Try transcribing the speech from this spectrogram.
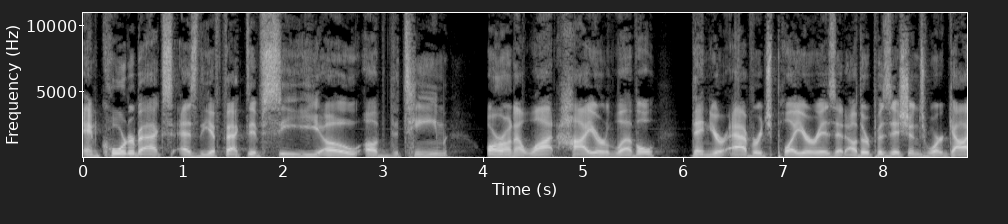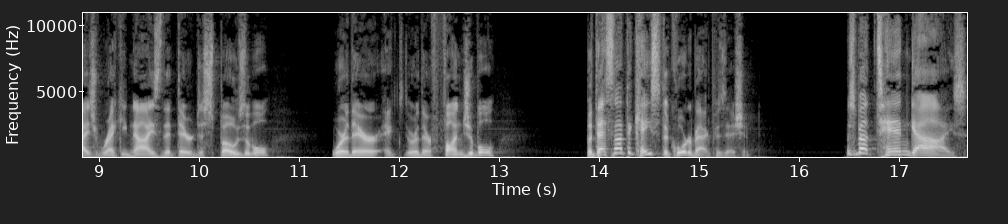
and quarterbacks as the effective CEO of the team are on a lot higher level than your average player is at other positions where guys recognize that they're disposable, where they're or they're fungible. But that's not the case at the quarterback position. There's about 10 guys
